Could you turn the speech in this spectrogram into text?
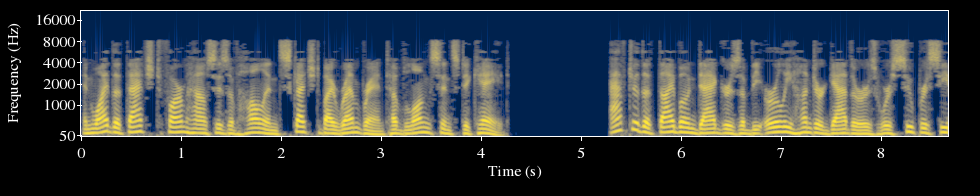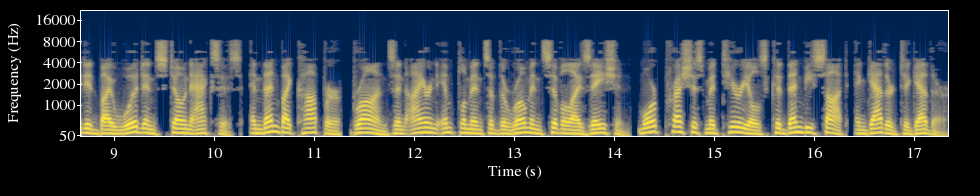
and why the thatched farmhouses of Holland sketched by Rembrandt have long since decayed. After the thighbone daggers of the early hunter-gatherers were superseded by wood and stone axes, and then by copper, bronze and iron implements of the Roman civilization, more precious materials could then be sought, and gathered together.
